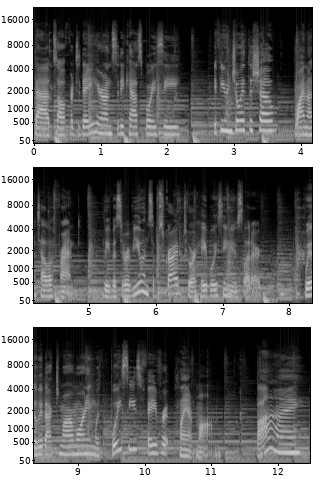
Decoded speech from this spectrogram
That's all for today here on CityCast Boise. If you enjoyed the show, why not tell a friend? Leave us a review and subscribe to our Hey Boise newsletter. We'll be back tomorrow morning with Boise's favorite plant mom. Bye.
